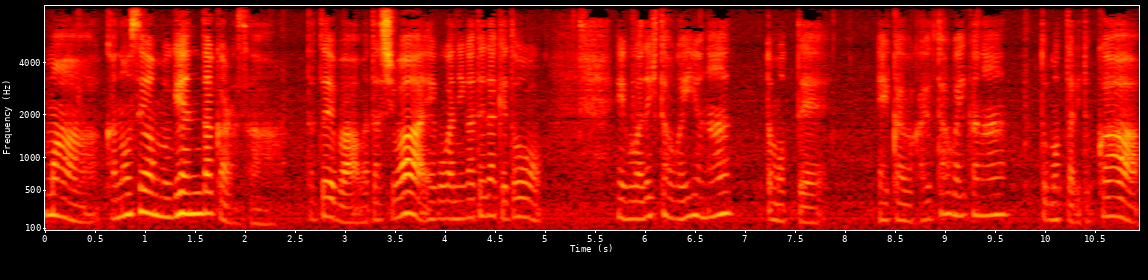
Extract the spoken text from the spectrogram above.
まあ可能性は無限だからさ例えば私は英語が苦手だけど英語ができた方がいいよなと思って英会話通った方がいいかなと思ったりとか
